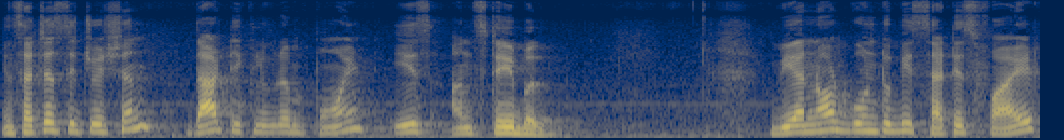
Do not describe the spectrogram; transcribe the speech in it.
In such a situation that equilibrium point is unstable. We are not going to be satisfied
